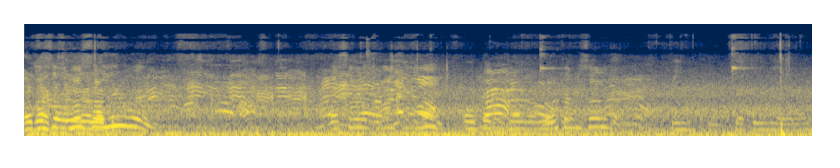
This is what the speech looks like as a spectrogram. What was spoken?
Vas a, salir, güey. Vas a, salir. Que que.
